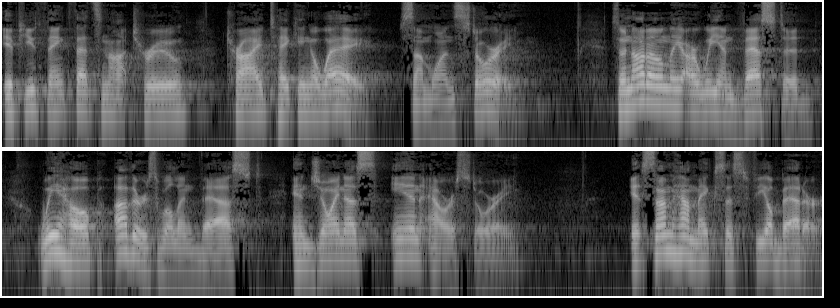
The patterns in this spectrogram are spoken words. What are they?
If you think that's not true, try taking away someone's story. So, not only are we invested, we hope others will invest and join us in our story it somehow makes us feel better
